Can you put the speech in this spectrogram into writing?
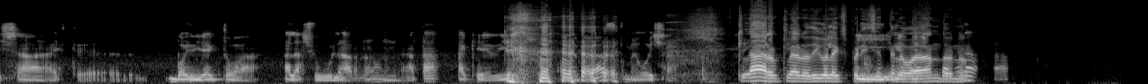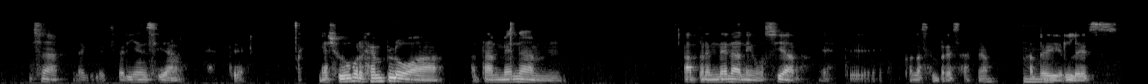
ya este, voy directo a, a la yugular, ¿no? Un ataque, digo, me me voy ya. Claro, claro, digo, la experiencia te lo va dando, ¿no? ya, la, la experiencia este, me ayudó, por ejemplo, a, también a, aprender a negociar este, con las empresas, ¿no? A pedirles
